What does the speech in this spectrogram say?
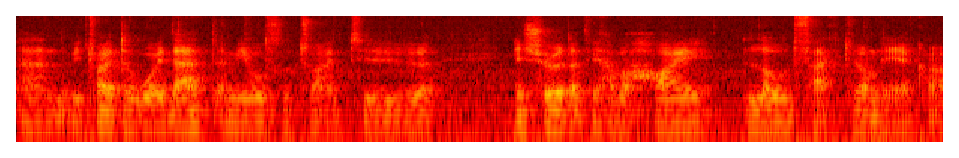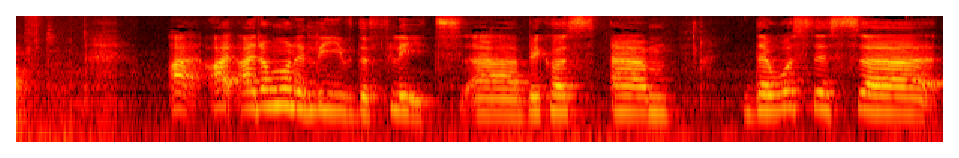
and we try to avoid that and we also try to ensure that we have a high load factor on the aircraft. I, I don't want to leave the fleet uh, because um, there was this uh,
